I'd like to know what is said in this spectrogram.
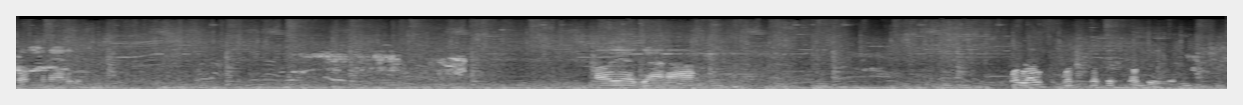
That's shenanigans. Oh yeah, John, uh huh. What level, what, what difficulty is it?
